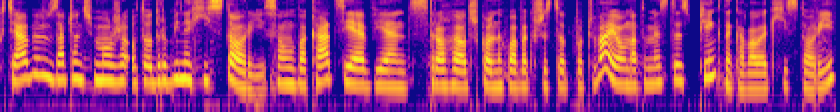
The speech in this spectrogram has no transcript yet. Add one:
Chciałabym zacząć może od odrobiny historii. Są wakacje, więc trochę od szkolnych ławek wszyscy odpoczywają, natomiast to jest piękny kawałek historii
